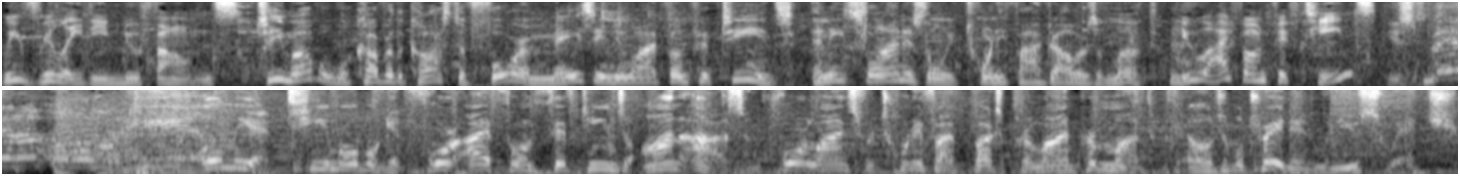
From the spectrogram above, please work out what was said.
We really need new phones. T-Mobile will cover the cost of four amazing new iPhone 15s, and each line is only $25 a month. New iPhone 15s? Only at T-Mobile get four iPhone 15s on us and four lines for 25 bucks per line per month with eligible trade-in when you switch.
